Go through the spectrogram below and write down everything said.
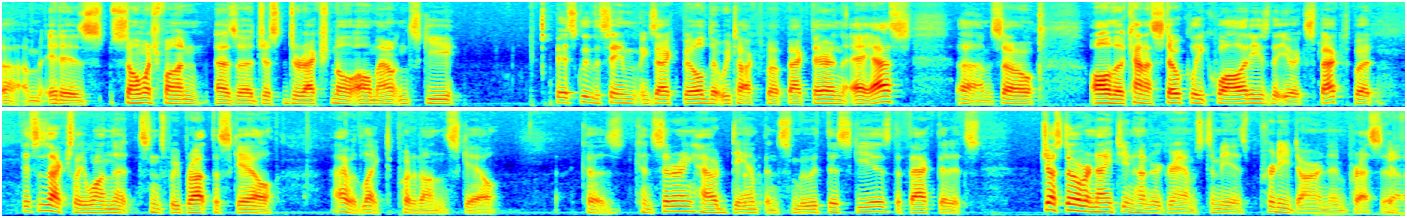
Um, it is so much fun as a just directional all mountain ski. Basically the same exact build that we talked about back there in the AS. Um, so all the kind of Stockli qualities that you expect, but this is actually one that since we brought the scale, I would like to put it on the scale. Because considering how damp and smooth this ski is, the fact that it's just over 1900 grams to me is pretty darn impressive. Yeah.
